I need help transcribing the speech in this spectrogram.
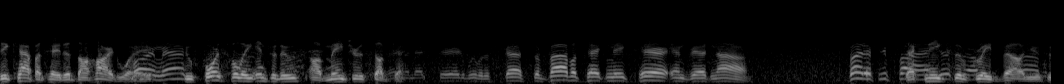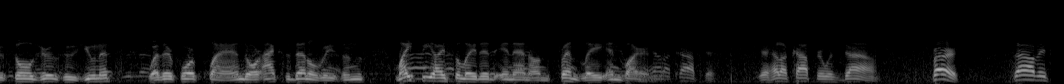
decapitated the hard way Morning, to forcefully introduce a major subject. In the next period, we will discuss survival techniques here in Vietnam. But if you find Techniques of great value to soldiers whose units, whether for planned or accidental reasons, might be isolated in an unfriendly environment. Helicopter. Your helicopter was down. First, salvage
